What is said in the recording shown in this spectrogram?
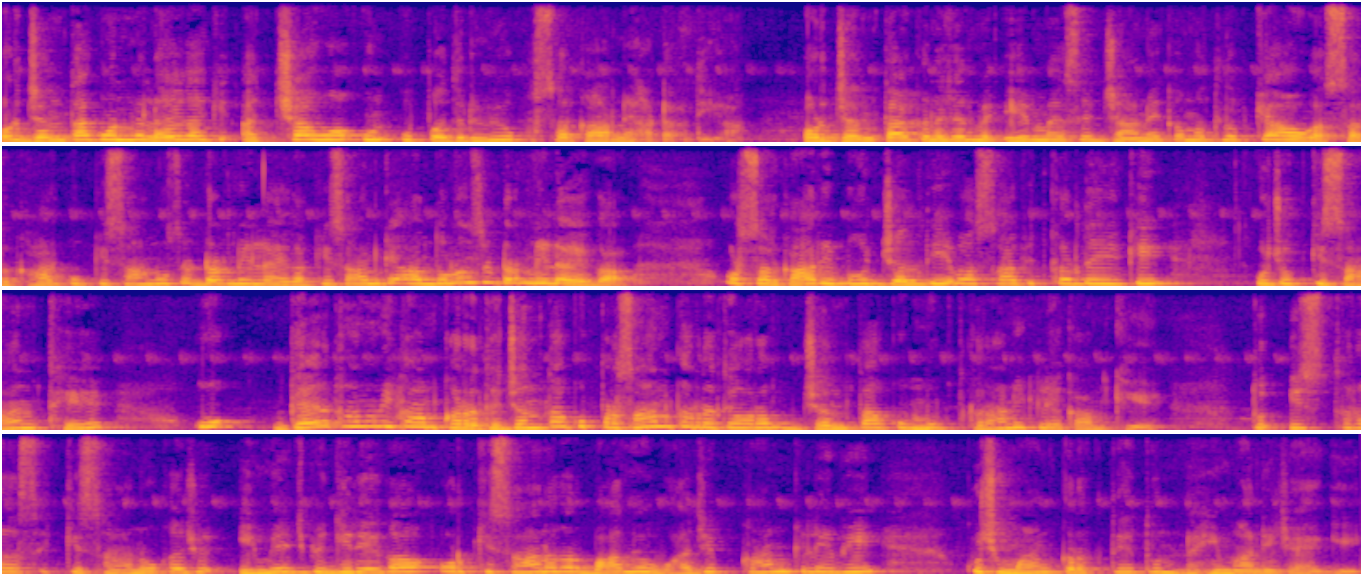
और जनता को मन में लगेगा कि अच्छा हुआ उन उपद्रवियों को सरकार ने हटा दिया। और जनता के नज़र में ये मैसेज जाने का मतलब क्या होगा? सरकार को किसानों से डर नहीं लगेगा, किसान के आंदोलन से डर नहीं लगेगा। और सरकार भी बहुत जल्दी ये बात साबित कर देगी कि वो जो किसान थे, वो गैर कानूनी काम कर रहे थे, जनता को परेशान कर रहे थे और हम जनता को मुक्त कराने के लिए काम किए। तो इस तरह से किसानों का जो इमेज भी गिरेगा और किसान अगर बाद में वाजिब काम के लिए भी कुछ मांग कर रखते हैं तो नहीं मानी जाएगी।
